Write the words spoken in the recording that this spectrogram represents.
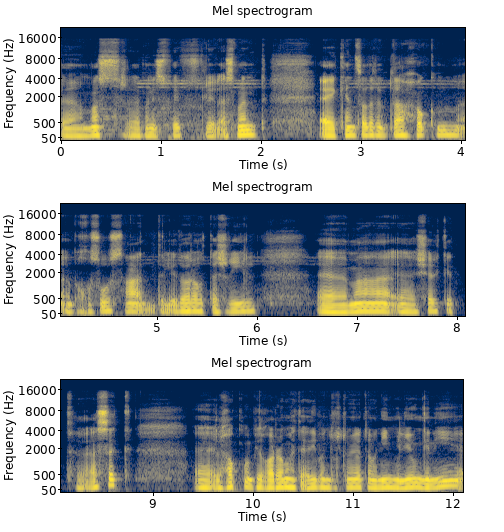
آه، مصر بني سويف للأسمنت آه، كان صدر ضدها حكم بخصوص عقد الإدارة والتشغيل آه، مع أسك. آه، الحكم بيغرمها تقريبا 380 مليون جنيه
